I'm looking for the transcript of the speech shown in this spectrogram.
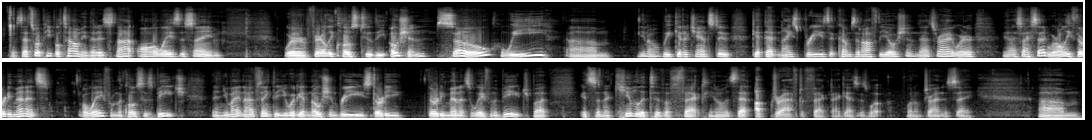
because that's what people tell me that it's not always the same. We're fairly close to the ocean, so we, um, you know, we get a chance to get that nice breeze that comes in off the ocean. That's right. We're, as I said, we're only 30 minutes away from the closest beach, and you might not think that you would get an ocean breeze 30 30 minutes away from the beach, but it's an accumulative effect. You know, it's that updraft effect, I guess, is what, what I'm trying to say. Um,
